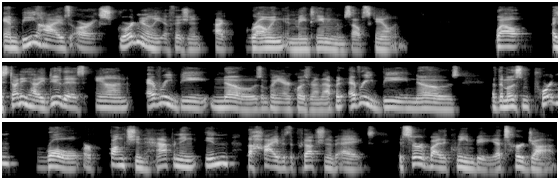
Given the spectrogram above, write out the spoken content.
And beehives are extraordinarily efficient at growing and maintaining themselves scaling. Well, I studied how they do this, and every bee knows, I'm putting air quotes around that, but every bee knows that the most important role or function happening in the hive is the production of eggs. It's served by the queen bee, that's her job.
